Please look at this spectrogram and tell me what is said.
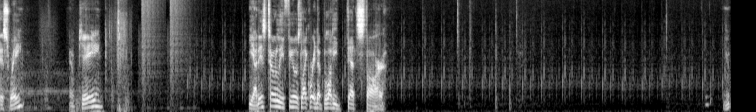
This way. Okay. Yeah, this totally feels like we're in a bloody Death Star. Yep.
